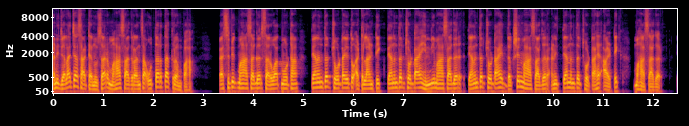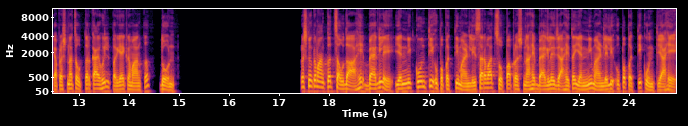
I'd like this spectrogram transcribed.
आणि जलाच्या साठ्यानुसार महासागरांचा उतरता क्रम पहा. पॅसिफिक महासागर सर्वात मोठा त्यानंतर छोटा येतो अटलांटिक त्यानंतर छोटा आहे हिंदी महासागर त्यानंतर छोटा आहे दक्षिण महासागर आणि त्यानंतर छोटा आहे आर्टिक महासागर. या प्रश्नाचं उत्तर काय होईल? पर्याय क्रमांक दोन. प्रश्न क्रमांक चौदा आहे. बॅगले यांनी कोणती उपपत्ती मांडली? सर्वात सोपा प्रश्न आहे. बॅगले जे आहे तर यांनी मांडलेली उपपत्ती कोणती आहे?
